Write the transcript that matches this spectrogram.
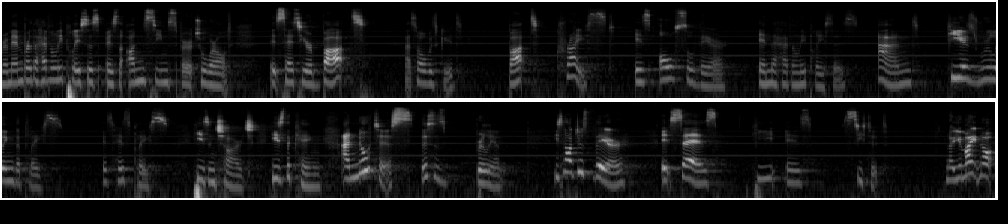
Remember, the heavenly places is the unseen spiritual world. It says here, but that's always good. But Christ is also there in the heavenly places, and he is ruling the place. It's his place. He's in charge. He's the king. And notice, this is brilliant. He's not just there, it says he is seated. Now, you might not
